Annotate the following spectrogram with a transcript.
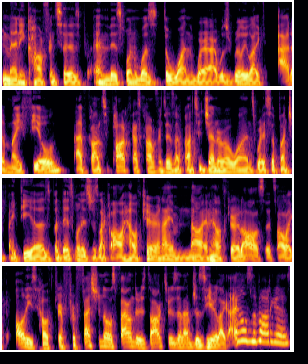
many conferences, and this one was the one where I was really like out of my field. I've gone to podcast conferences, I've gone to general ones where it's a bunch of ideas, but this one is just like all healthcare, and I am not in healthcare at all. So it's all like all these healthcare professionals, founders, doctors, and I'm just here like I host a podcast.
